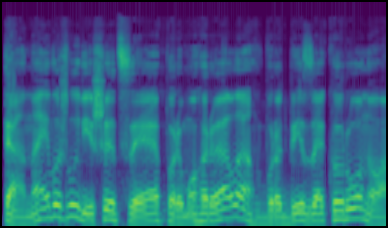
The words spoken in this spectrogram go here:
Та найважливіше це перемога Реала в боротьбі за корону.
